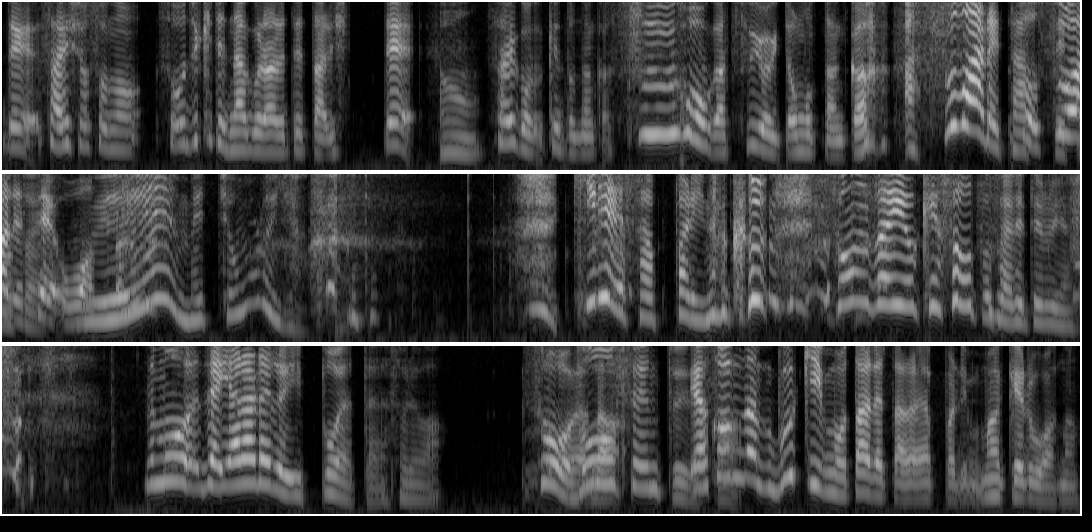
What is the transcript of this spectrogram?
で最初その掃除機で殴られてたりしてうん。最後けどなんか吸う方が強いと思ったんか。あ吸われたってそう吸われて終わったえー、めっちゃおもろいやん。綺麗さっぱりなく 存在を消そうとされてるやん。でもじゃあやられる一方やったんやそれはそうやな。防戦というか。いやそんな武器持たれたらやっぱり負けるわな。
